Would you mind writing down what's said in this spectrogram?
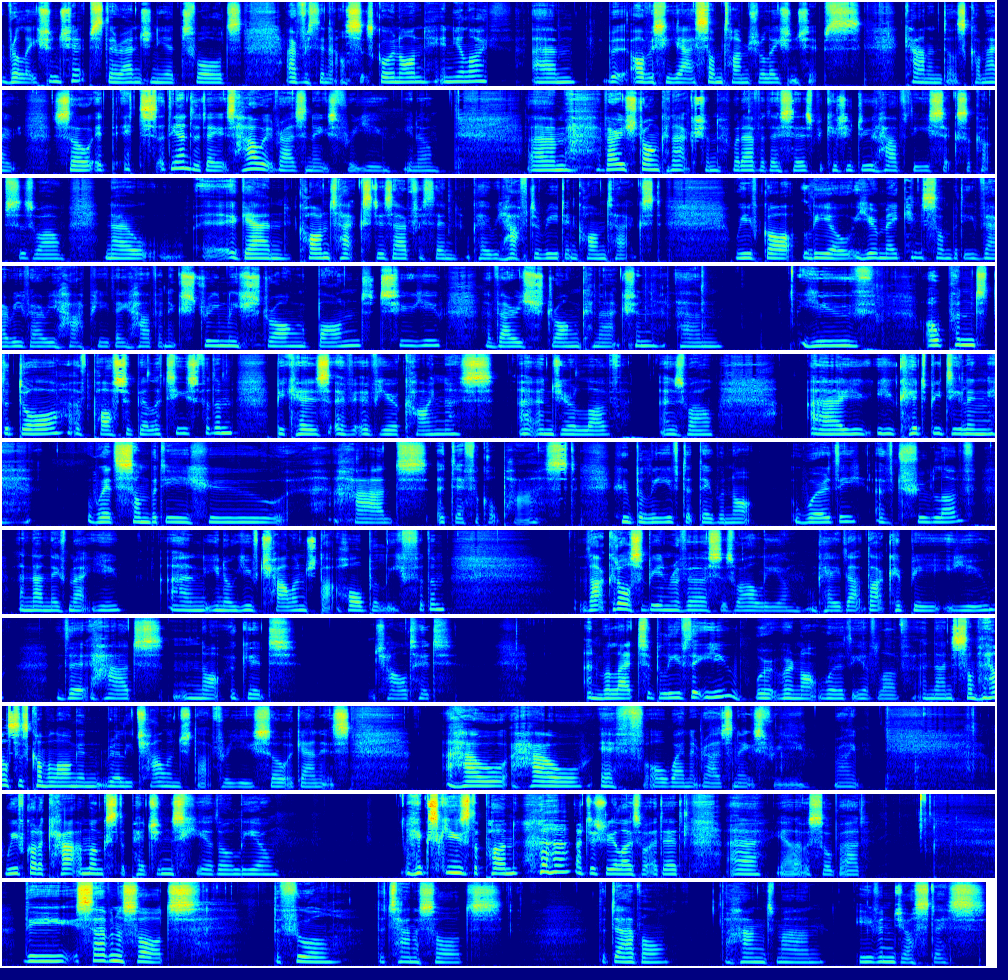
relationships, they're engineered towards everything else that's going on in your life. Um, but obviously, yeah, sometimes relationships can and does come out. So it, it's at the end of the day, it's how it resonates for you, you know. Um, very strong connection, whatever this is, because you do have the Six of Cups as well. Now, again, context is everything. Okay, we have to read in context. We've got Leo, you're making somebody very, very happy. They have an extremely strong bond to you, a very strong connection. Um, you've opened the door of possibilities for them because of, of your kindness and your love as well. Uh, you, you could be dealing with somebody who had a difficult past, who believed that they were not worthy of true love, and then they've met you, and you know, you've challenged that whole belief for them. That could also be in reverse as well, Leo. Okay, that that could be you that had not a good childhood and were led to believe that you were, were not worthy of love. And then someone else has come along and really challenged that for you. So again, it's how, how, if, or when it resonates for you, right? We've got a cat amongst the pigeons here, though, Leo. Excuse the pun. I just realised what I did. Uh, yeah, that was so bad. The Seven of Swords, the Fool, the Ten of Swords, the devil, the hanged man, even justice.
